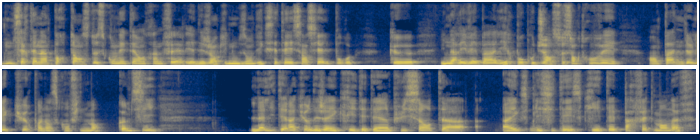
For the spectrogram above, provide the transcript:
d'une certaine importance de ce qu'on était en train de faire. Il y a des gens qui nous ont dit que c'était essentiel pour eux, qu'ils n'arrivaient pas à lire. Beaucoup de gens se sont retrouvés en panne de lecture pendant ce confinement, comme si la littérature déjà écrite était impuissante à, à expliciter ce qui était parfaitement neuf,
